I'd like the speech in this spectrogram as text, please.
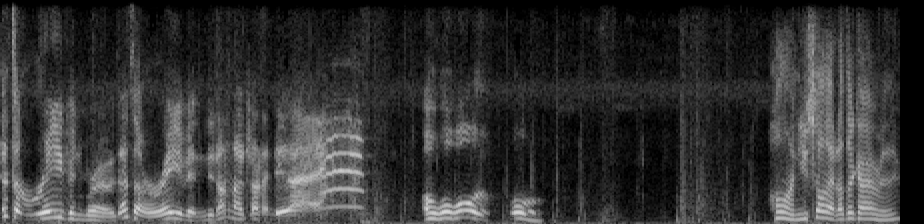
That's a raven, bro. That's a raven, dude. I'm not trying to do that. Oh, whoa, whoa, whoa. Hold on, you saw that other guy over there?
